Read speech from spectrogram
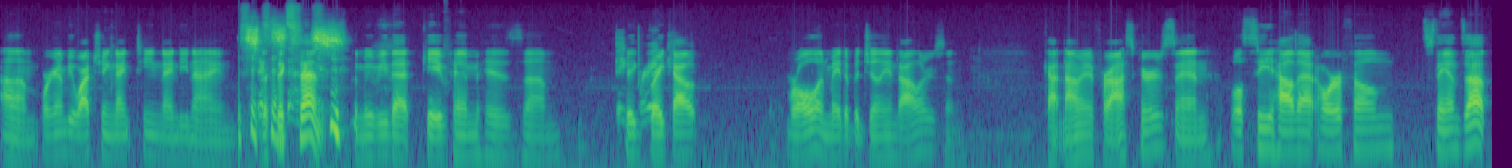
Um, we're gonna be watching 1999, The The Sixth Sixth Sense. Sense, the movie that gave him his um, big, big break. breakout role and made a bajillion dollars and got nominated for Oscars. And we'll see how that horror film stands up.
